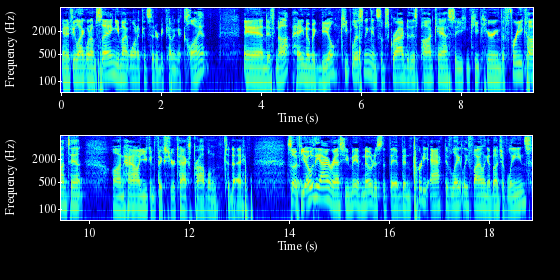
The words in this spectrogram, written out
And if you like what I'm saying, you might want to consider becoming a client. And if not, hey, no big deal. Keep listening and subscribe to this podcast so you can keep hearing the free content on how you can fix your tax problem today. So, if you owe the IRS, you may have noticed that they have been pretty active lately filing a bunch of liens.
